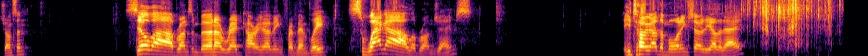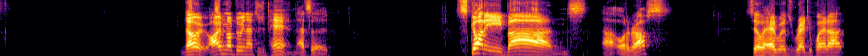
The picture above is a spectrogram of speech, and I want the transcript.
Johnson. Silver, Brunson Burner, Red, Curry Irving, Fred VanVleet. Swagger, LeBron James. He talked about the morning show the other day. No, I'm not doing that to Japan. That's a Scottie Barnes uh, autographs. Silver Edwards, Red Huerter,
